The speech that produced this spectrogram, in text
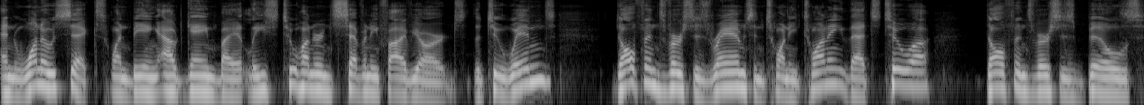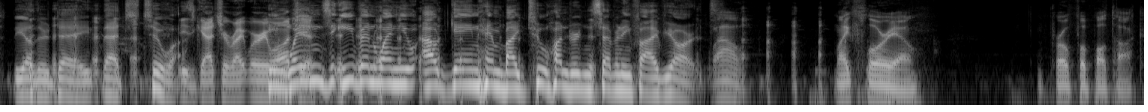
and 106 when being outgained by at least 275 yards. The two wins Dolphins versus Rams in 2020, that's Tua. Dolphins versus Bills the other day, that's Tua. He's got you right where he, He wants wins even when you outgain him by 275 yards. wow. Mike Florio, Pro Football Talk.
